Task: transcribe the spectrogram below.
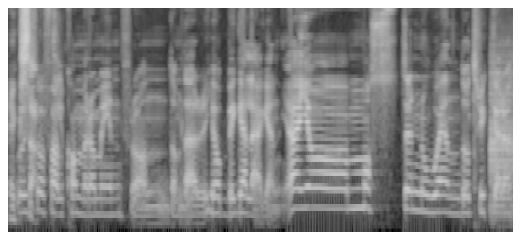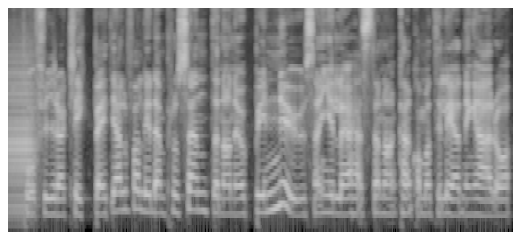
Exakt. Och I så fall kommer de in från de där jobbiga lägen. Ja, jag måste nog ändå trycka rött på fyra clickbait, i alla fall i den procenten han är uppe i nu. Sen gillar jag hästen han kan komma till ledningar och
